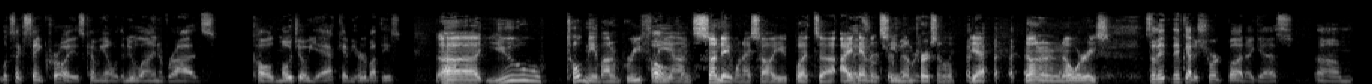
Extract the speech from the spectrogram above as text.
looks like St. Croix is coming out with a new line of rods called Mojo Yak. Have you heard about these? uh, you told me about them briefly Oh, okay. on Sunday when I saw you, but uh, I I have haven't seen them personally. Yeah. no, no, no, no worries. So they, they've got a short butt, I guess, um,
